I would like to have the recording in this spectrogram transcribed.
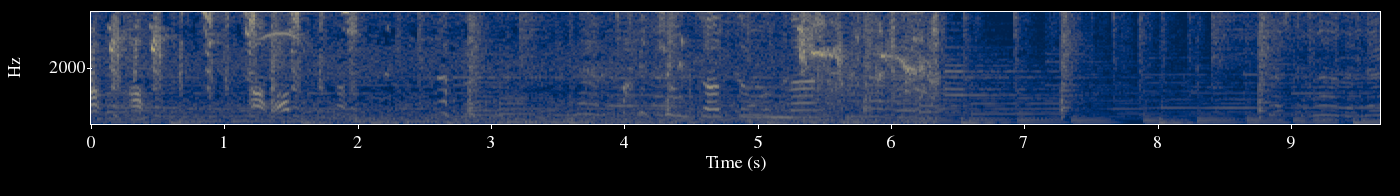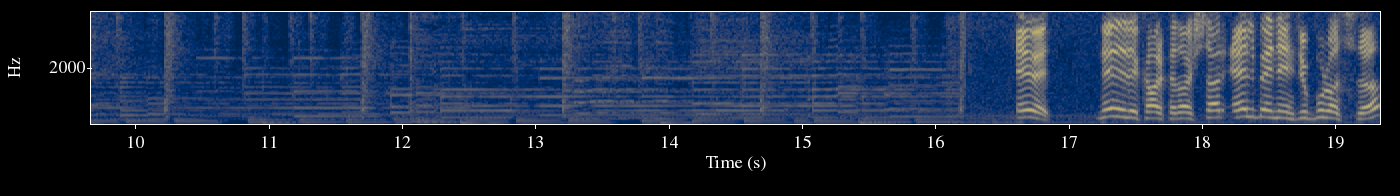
Ay çok tatlı bunlar. Evet. Ne dedik arkadaşlar? Elbe Nehri burası.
